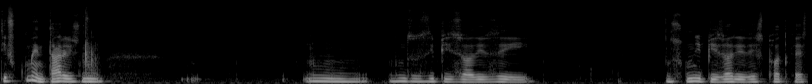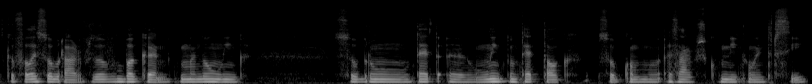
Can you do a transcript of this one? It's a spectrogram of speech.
Tive comentários no, num, num dos episódios aí. No segundo episódio deste podcast que eu falei sobre árvores, houve um bacana que me mandou um link sobre um, TED, uh, um link de um TED Talk sobre como as árvores comunicam entre si.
